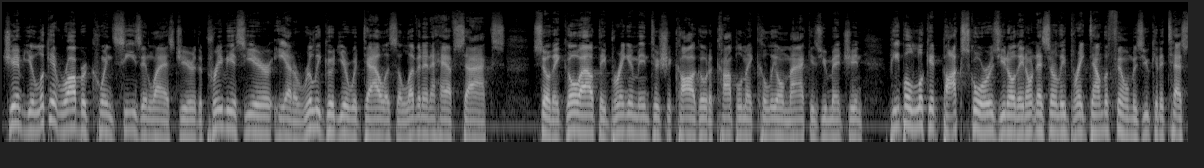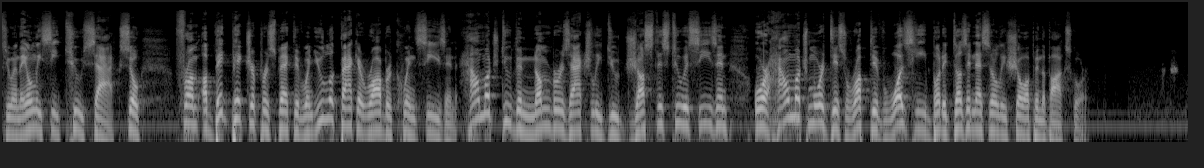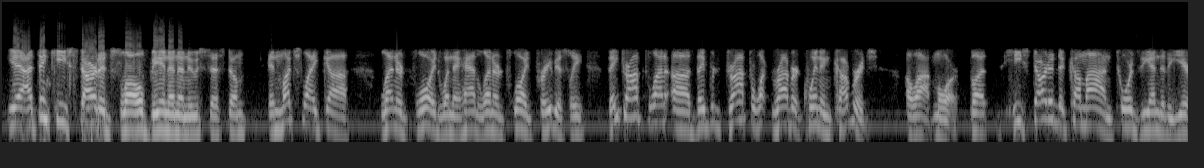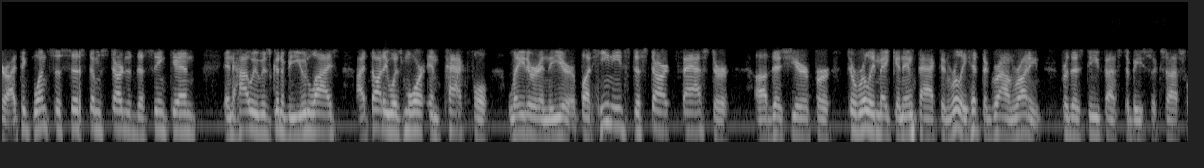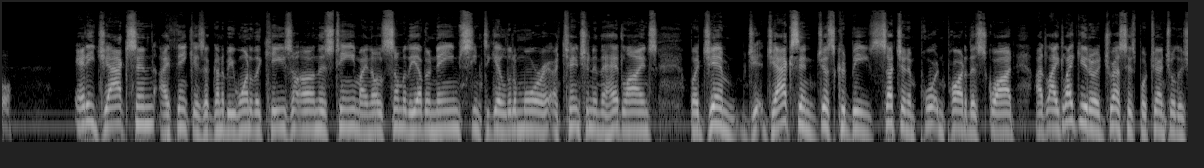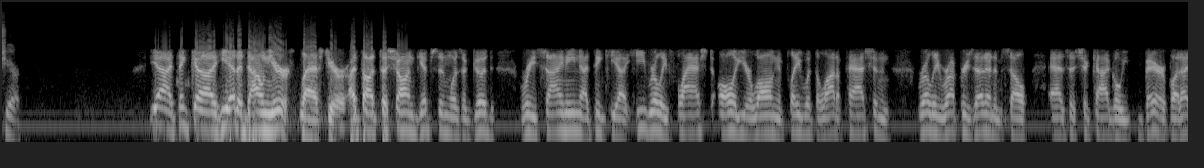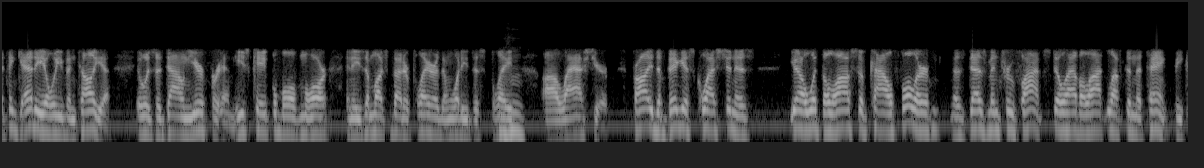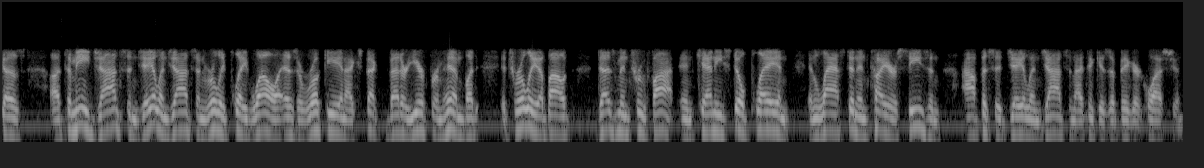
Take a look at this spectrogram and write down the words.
Jim, you look at Robert Quinn's season last year. The previous year, he had a really good year with Dallas, 11 and a half sacks. So they go out, they bring him into Chicago to complement Khalil Mack, as you mentioned. People look at box scores, you know, they don't necessarily break down the film, as you can attest to, and they only see two sacks. So, from a big picture perspective, when you look back at Robert Quinn's season, how much do the numbers actually do justice to his season, or how much more disruptive was he, but it doesn't necessarily show up in the box score? Yeah, I think he started slow being in a new system. And much like uh, Leonard Floyd, when they had Leonard Floyd previously, they dropped uh, they dropped what Robert Quinn in coverage a lot more. But he started to come on towards the end of the year. I think once the system started to sink in and how he was going to be utilized, I thought he was more impactful later in the year. But he needs to start faster uh, this year for to really make an impact and really hit the ground running for this defense to be successful. Eddie Jackson, I think, is going to be one of the keys on this team. I know some of the other names seem to get a little more attention in the headlines, but Jim J- Jackson just could be such an important part of this squad. I'd like, like you to address his potential this year. Yeah, I think uh, he had a down year last year. I thought Tashaun Gipson was a good re-signing. I think he uh, he really flashed all year long and played with a lot of passion and really represented himself as a Chicago Bear. But I think Eddie will even tell you it was a down year for him. He's capable of more, and he's a much better player than what he displayed mm-hmm. uh, last year. Probably the biggest question is, you know, with the loss of Kyle Fuller, does Desmond Trufant still have a lot left in the tank? Because uh, to me, Johnson, Jaylon Johnson, really played well as a rookie, and I expect better year from him. But it's really about Desmond Trufant, and can he still play and, and last an entire season opposite Jaylon Johnson? I think is a bigger question.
